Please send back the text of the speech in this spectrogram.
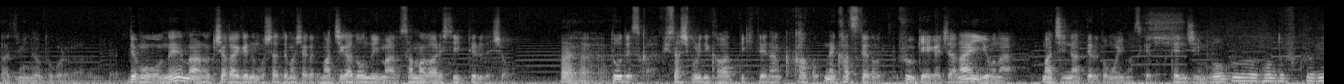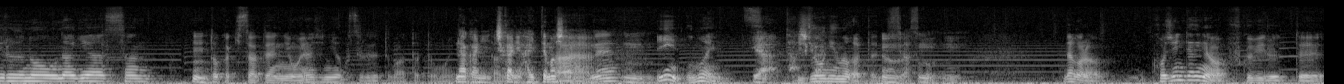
馴染みのところがあるんで。でもね、まあ、あの記者会見でもおっしゃってましたけど街がどんどん今様変わりしていってるでしょう、はいはいはい、どうですか？久しぶりに変わってきてなんか過去、ね、かつての風景がじゃないような街になってると思いますけど天神僕本当福ビルのうなぎ屋さんとか喫茶店に親父によく連れてってもらったと思います中に地下に入ってましたもんね、うん、いいうまい。いや非常にうまかったんですよ、うんうん。うん、だから個人的には福ビルって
